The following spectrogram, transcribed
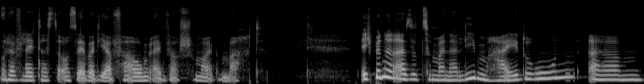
oder vielleicht hast du auch selber die Erfahrung einfach schon mal gemacht. Ich bin dann also zu meiner lieben Heidrun, ähm,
